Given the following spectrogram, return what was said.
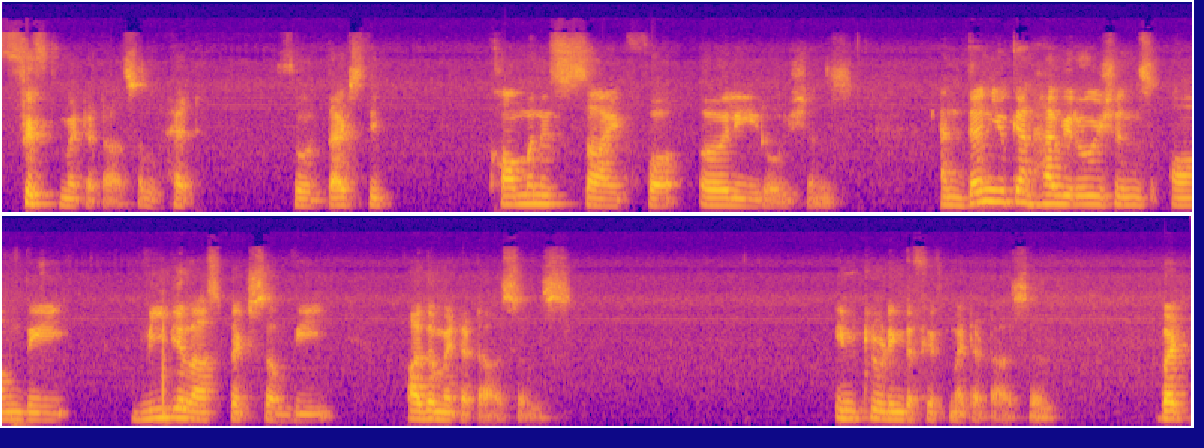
fifth metatarsal head. So that's the commonest site for early erosions. And then you can have erosions on the medial aspects of the other metatarsals including the fifth metatarsal. But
